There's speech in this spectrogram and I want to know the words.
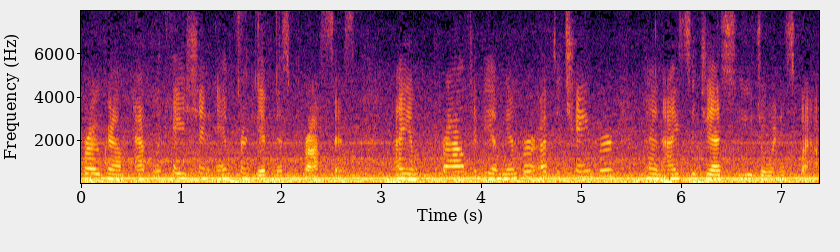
Program application and forgiveness process. I am proud to be a member of the Chamber and I suggest you join as well.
